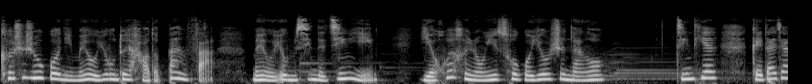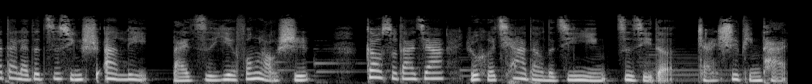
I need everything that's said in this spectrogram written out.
可是如果你没有用对好的办法，没有用心的经营，也会很容易错过优质男哦。今天给大家带来的咨询师案例来自叶枫老师，告诉大家如何恰当的经营自己的展示平台。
